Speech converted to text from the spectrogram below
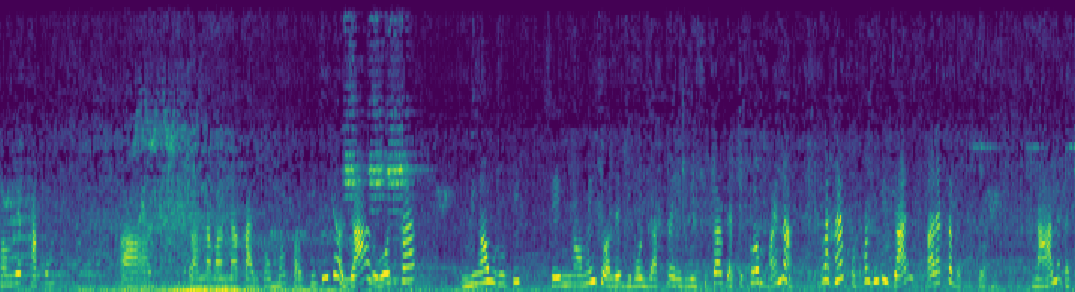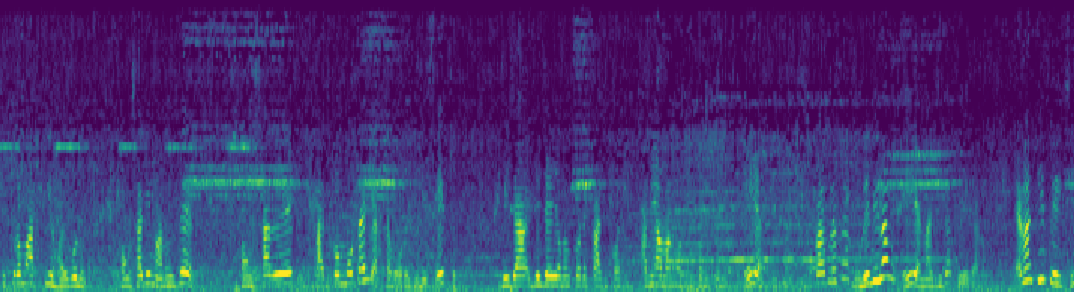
সঙ্গে থাকুন। আর রান্না বান্না কাজকর্ম সব কিছু তো যা রোজকার নিয়ম রুটি সেই নিয়মেই চলে জীবনযাত্রা। এর বেশি তো আর ব্যতিক্রম হয় না। তবে হ্যাঁ কোথাও যদি যাই, তার একটা ব্যতিক্রম। হয় না হলে ব্যতিক্রম আর কি হয় বলুন? সংসারী মানুষদের, সংসারের কাজকর্মটাই একটা বড় জিনিস, এই তো। যে যা, যে যাই যেমন করে কাজ করে, আমি আমার মতন করে করি। এই আর কি। সকালবেলাটা ঘুরে নিলাম এই এনার্জিটা পেয়ে গেল। এনার্জি পেয়েছি,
